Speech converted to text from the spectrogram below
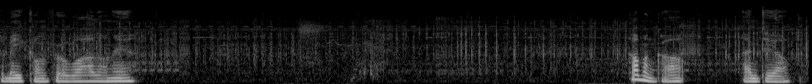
Caught a Mekong for a while on here. Common carp, plenty of.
